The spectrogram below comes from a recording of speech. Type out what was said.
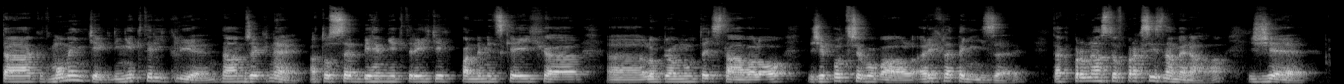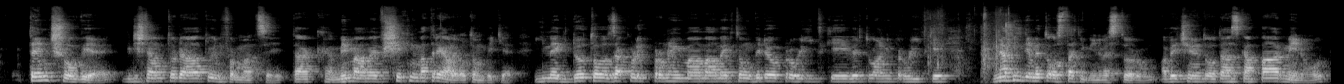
tak v momentě, kdy některý klient nám řekne, a to se během některých těch pandemických uh, lockdownů teď stávalo, že potřeboval rychle peníze, tak pro nás to v praxi znamená, že ten člověk, když nám to dá tu informaci, tak my máme všechny materiály o tom bytě. Víme, kdo to za kolik pronajímá, máme k tomu videoprohlídky, virtuální prohlídky, nabídneme to ostatním investorům a většinou je to otázka pár minut,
